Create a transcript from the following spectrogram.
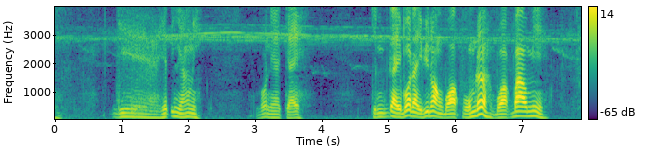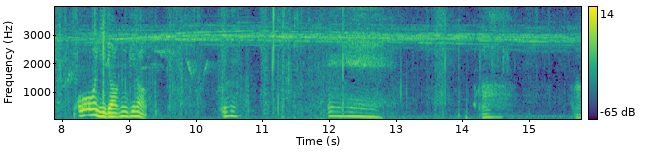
นี่เย่เฮ็ดอีหยังนี่บ่แน่ใจ กินได้บ่ได้พี่น้องบอกผมเด้อบอกบ้าวมี โอ้นี่ดอกนึงพี่น้องเอ๊ะเอ๊ะอ๋ออ๋อ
